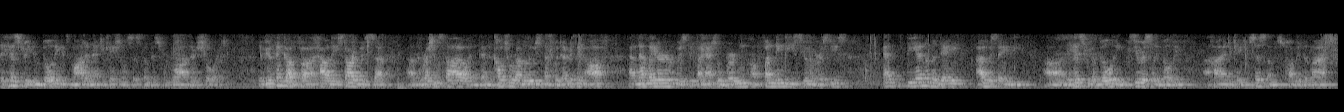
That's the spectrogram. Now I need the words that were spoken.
the history in building its modern educational system is rather short. If you think of uh, how they started with uh, uh, the Russian style and then the Cultural Revolution that put everything off, and then later with the financial burden of funding these universities, at the end of the day, I would say the uh, the history of building, seriously building a higher education system is probably the last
